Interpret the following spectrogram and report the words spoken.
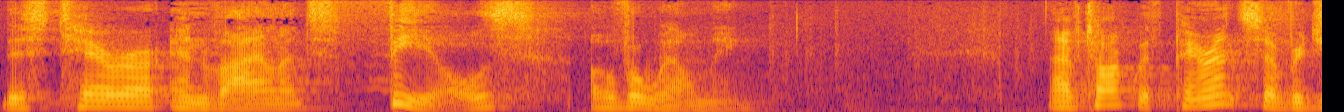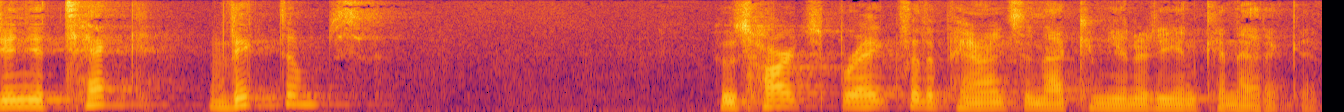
This terror and violence feels overwhelming. I've talked with parents of Virginia Tech victims whose hearts break for the parents in that community in Connecticut.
